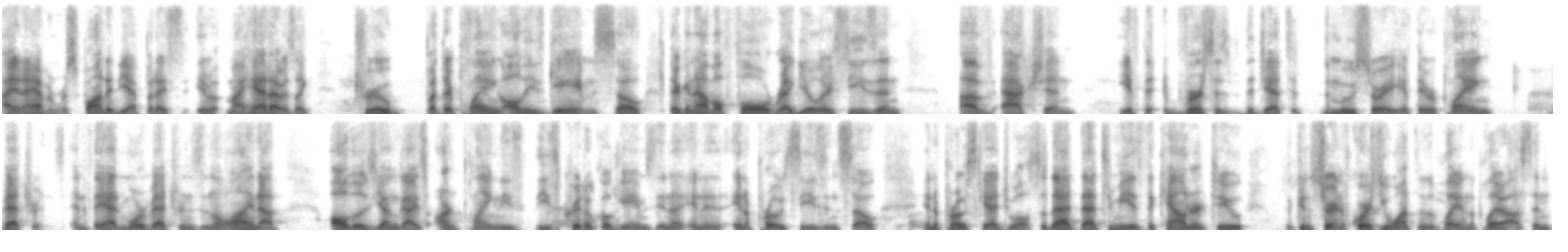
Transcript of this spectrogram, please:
I, and I haven't responded yet, but I in my head I was like, true, but they're playing all these games, so they're going to have a full regular season of action if the, versus the Jets, the Moose, sorry, if they were playing veterans and if they had more veterans in the lineup all those young guys aren't playing these these critical games in a in a in a pro season, so in a pro schedule. So that that to me is the counter to the concern. Of course, you want them to play in the playoffs, and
